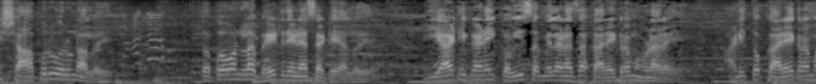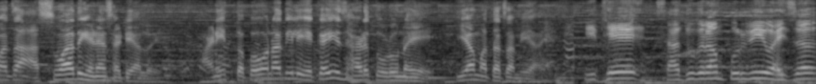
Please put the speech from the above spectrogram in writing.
मी शहापूरवरून आलो आहे तपोवनला भेट देण्यासाठी आलो आहे या ठिकाणी कवी संमेलनाचा कार्यक्रम होणार आहे आणि तो कार्यक्रमाचा आस्वाद घेण्यासाठी आलो आहे आणि तपोवनातील एकही झाड तोडू नये या मताचा मी आहे. इथे साधुग्राम पूर्वी व्हायचं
